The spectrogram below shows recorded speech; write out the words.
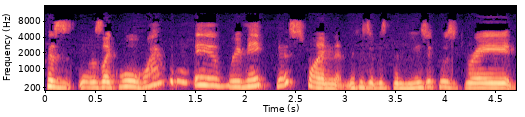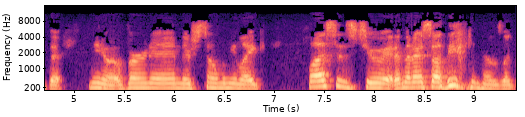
because it was like, well, why wouldn't they remake this one? Because it was the music was great. The you know Vernon. There's so many like pluses to it. And then I saw the end and I was like,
